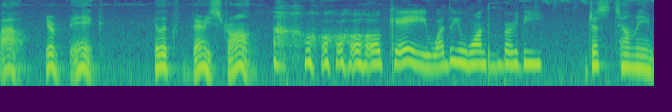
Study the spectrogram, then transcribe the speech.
Wow, you're big. You look very strong. okay, what do you want, birdie? Just tell me,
